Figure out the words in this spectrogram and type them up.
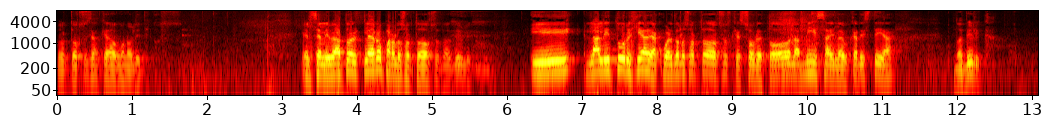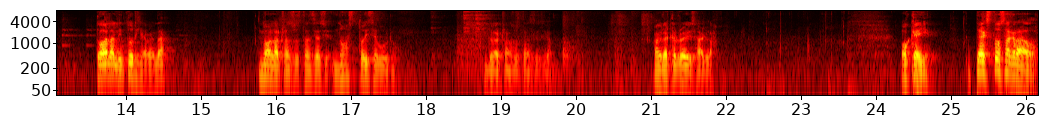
Los ortodoxos se han quedado monolíticos. El celibato del clero para los ortodoxos no es bíblico. Y la liturgia, de acuerdo a los ortodoxos, que sobre todo la misa y la Eucaristía, no es bíblica. Toda la liturgia, ¿verdad? No, la transustanciación. No estoy seguro de la transustanciación. Habría que revisarla. Ok, texto sagrado.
